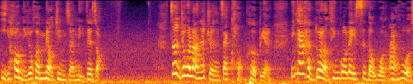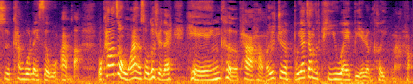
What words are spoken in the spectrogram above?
以后你就会没有竞争力，这种，这种就会让人家觉得你在恐吓别人。应该很多人有听过类似的文案，或者是看过类似的文案吧？我看到这种文案的时候，我都觉得很可怕，好吗？就觉得不要这样子 PUA 别人，可以吗？哈，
